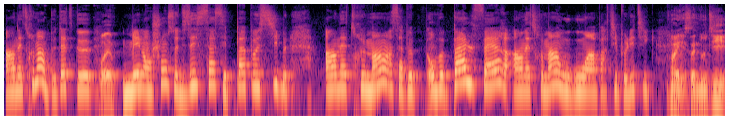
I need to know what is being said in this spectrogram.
Un être humain, peut-être que Ouais. Mélenchon se disait ça c'est pas possible. Un être humain ça peut on peut pas le faire à un être humain ou, ou à un parti politique. Oui, ça nous dit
